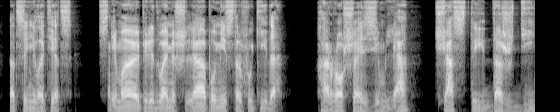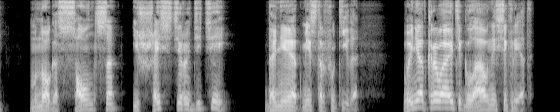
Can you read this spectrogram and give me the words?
— оценил отец. «Снимаю перед вами шляпу, мистер Фукида. Хорошая земля, частые дожди, много солнца и шестеро детей. Да нет, мистер Фукида, вы не открываете главный секрет.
